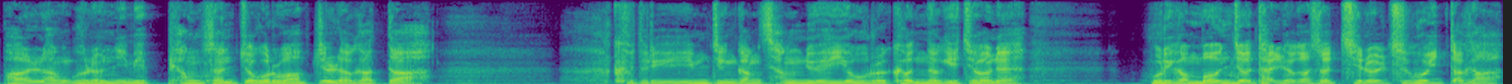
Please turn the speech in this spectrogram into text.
반란군은 이미 평산 쪽으로 앞질러 갔다. 그들이 임진강 상류의 여우를 건너기 전에 우리가 먼저 달려가서 진을 치고 있다가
